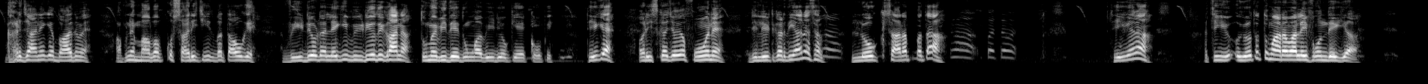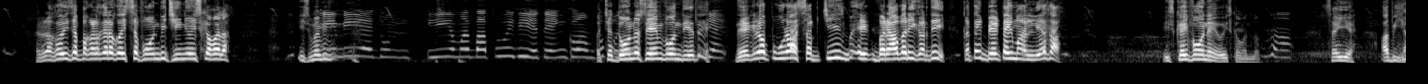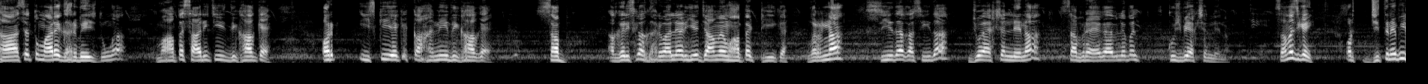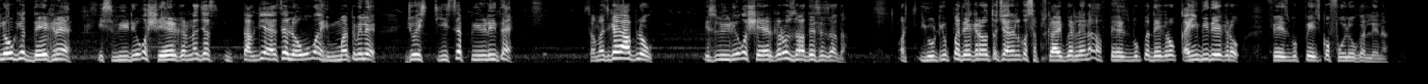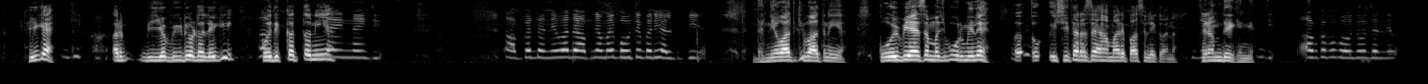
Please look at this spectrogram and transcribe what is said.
घर जाने के बाद में अपने माँ बाप को सारी चीज़ बताओगे। वीडियो डलेगी वीडियो दिखाना। तुम्हें भी दे दूँगा वीडियो की एक कॉपी ठीक है? और इसका जो ये फ़ोन है डिलीट कर दिया ना सब? लोग सारा पता? हाँ पता है। ठीक है ना? अच्छा ये ये तो तुम्हारा वाला ही फ़ोन दे गया। रखो इसे पकड़ कर रखो इससे फ़ोन भी छीनियो इसका वाला। इसमें भी दोन ये हमारे बापू ही दिए थे इनको हमको अच्छा दोनों सेम फ़ोन दिए थे। देख रहे हो पूरा सब चीज़ एक बराबर ही कर दी। कतई बेटा ही मान लिया था। इसका ही फ़ोन है वो इसका मतलब। हाँ। सही है। अब यहाँ से तुम्हारे घर भेज दूँगा। वहाँ पे सारी चीज़ दिखा के और इसकी एक एक कहानी दिखा के सब। अगर इसका घर वाले और ये जाम है वहाँ पे ठीक है। वरना सीधा का सीधा जो एक्शन लेना सब रहेगा अवेलेबल कुछ भी एक्शन लेना। समझ गई? और जितने भी लोग ये देख रहे हैं इस वीडियो को शेयर करना जस्ट ताकि ऐसे लोगों को हिम्मत मिले जो इस चीज़ से पीड़ित हैं। समझ गए आप लोग? इस वीडियो को शेयर करो ज़्यादा से ज़्यादा। और यूट्यूब पर देख रहे हो तो चैनल को सब्सक्राइब कर लेना फेसबुक पर देख रहे हो कहीं भी देख रहे हो। फेसबुक पेज को फॉलो कर लेना। ठीक है? और ये वीडियो डलेगी कोई दिक्कत तो नहीं है? नहीं नहीं जी। आपका धन्यवाद है आपने हमारी बहुत ही बड़ी हेल्प की है। धन्यवाद की बात नहीं है। कोई भी ऐसा मजबूर मिले इसी तरह से हमारे पास लेकर आना। फिर हम देखेंगे। जी आपका बहुत बहुत धन्यवाद।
